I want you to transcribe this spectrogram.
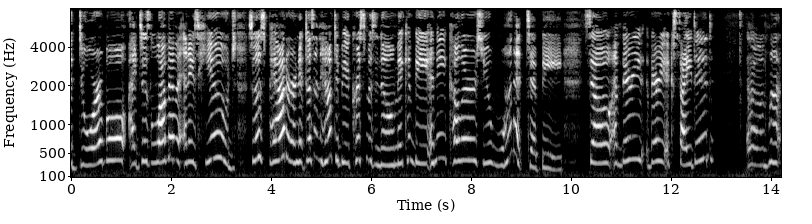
adorable? I just love him and he's huge. So this pattern, it doesn't have to be a Christmas gnome. It can be any colors you want it to be. So I'm very, very excited. Um, that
